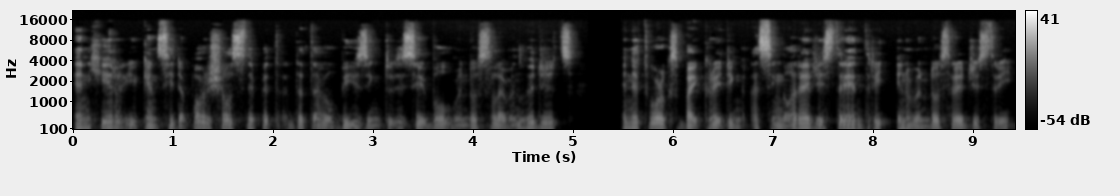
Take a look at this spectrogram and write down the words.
And here you can see the PowerShell snippet that I will be using to disable Windows 11 widgets. And it works by creating a single registry entry in Windows registry.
